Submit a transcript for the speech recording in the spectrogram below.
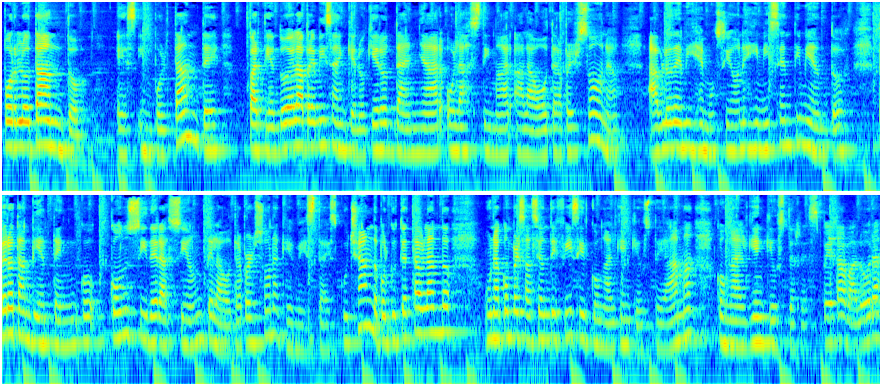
Por lo tanto, es importante partiendo de la premisa en que no quiero dañar o lastimar a la otra persona. Hablo de mis emociones y mis sentimientos, pero también tengo consideración de la otra persona que me está escuchando, porque usted está hablando una conversación difícil con alguien que usted ama, con alguien que usted respeta, valora,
